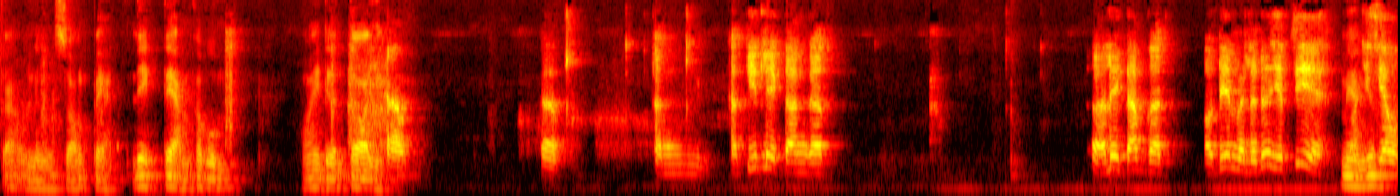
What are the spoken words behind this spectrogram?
เก้าหนึ่งสองแปดเลขแต้มครับผมขอให้เดินต่ออีกครับ ครับคันคันติดเลขดังก็เออเลขดับก็เอาเด่นไว้เลยเด้อเอฟซีแม่นอยู่เสียโอ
